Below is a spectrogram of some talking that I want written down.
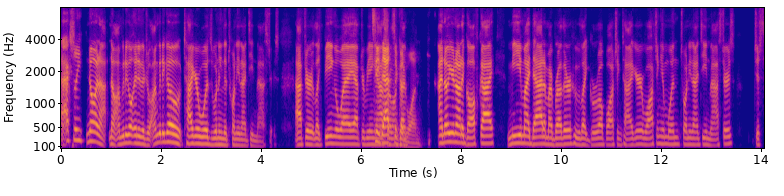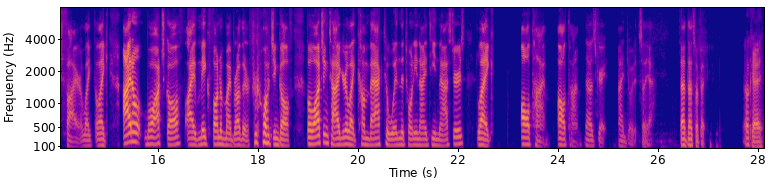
Actually, no, I'm not. No, I'm gonna go individual. I'm gonna go Tiger Woods winning the 2019 Masters after like being away, after being see out for that's a long good time. one I know you're not a golf guy. Me, my dad, and my brother, who like grew up watching Tiger, watching him win 2019 Masters, just fire. Like, like I don't watch golf. I make fun of my brother for watching golf, but watching Tiger like come back to win the 2019 Masters, like all time, all time. That was great. I enjoyed it. So yeah, that that's my pick. Okay.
